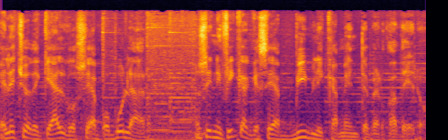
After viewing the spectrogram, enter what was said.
El hecho de que algo sea popular no significa que sea bíblicamente verdadero.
